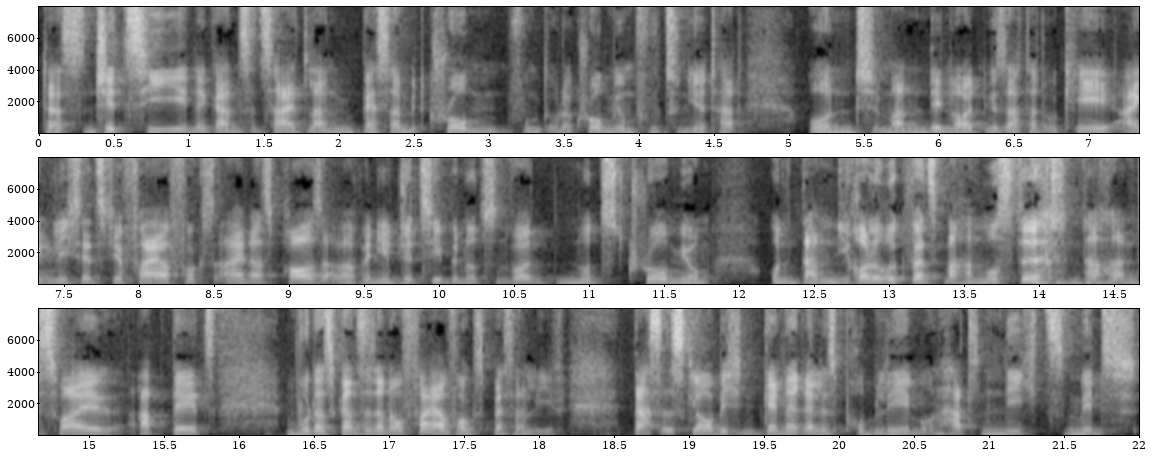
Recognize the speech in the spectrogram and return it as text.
dass Jitsi eine ganze Zeit lang besser mit Chrome oder Chromium funktioniert hat und man den Leuten gesagt hat, okay, eigentlich setzt ihr Firefox ein als Browser, aber wenn ihr Jitsi benutzen wollt, nutzt Chromium und dann die Rolle rückwärts machen musste nach zwei Updates, wo das Ganze dann auf Firefox besser lief. Das ist, glaube ich, ein generelles Problem und hat nichts mit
